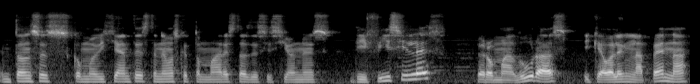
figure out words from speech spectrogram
Entonces, como dije antes, tenemos que tomar estas decisiones difíciles, pero maduras y que valen la pena.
